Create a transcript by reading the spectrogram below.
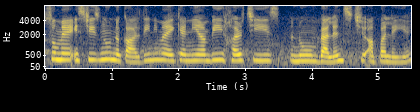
ਸੋ ਮੈਂ ਇਸ ਚੀਜ਼ ਨੂੰ ਨਕਾਰਦੀ ਨਹੀਂ ਮੈਂ ਇਹ ਕਹਿੰਨੀ ਆ ਵੀ ਹਰ ਚੀਜ਼ ਨੂੰ ਬੈਲੈਂਸ 'ਚ ਆਪਾਂ ਲਈਏ।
